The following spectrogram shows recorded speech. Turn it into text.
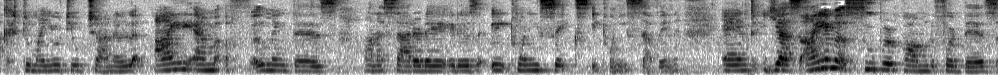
back to my YouTube channel. I am filming this on a Saturday. It is 8:26, 8:27. And yes, I am super pumped for this.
